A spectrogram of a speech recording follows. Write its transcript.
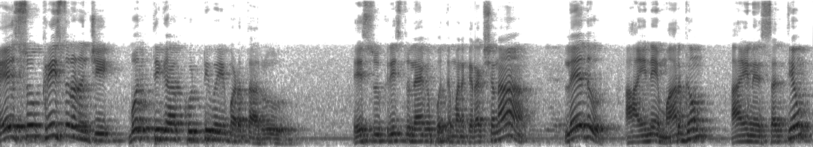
యేసుక్రీస్తుల నుంచి బొత్తిగా కొట్టివేయబడతారు. యేసుక్రీస్తు లేకపోతే మనకి రక్షణ లేదు. ఆయనే మార్గం ఆయనే సత్యం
